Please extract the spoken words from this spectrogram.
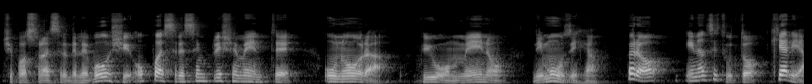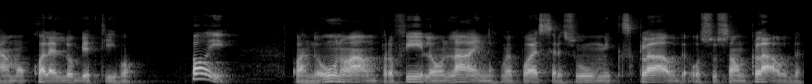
ci possono essere delle voci o può essere semplicemente un'ora più o meno di musica. Però innanzitutto chiariamo qual è l'obiettivo. Poi quando uno ha un profilo online come può essere su Mixcloud o su SoundCloud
